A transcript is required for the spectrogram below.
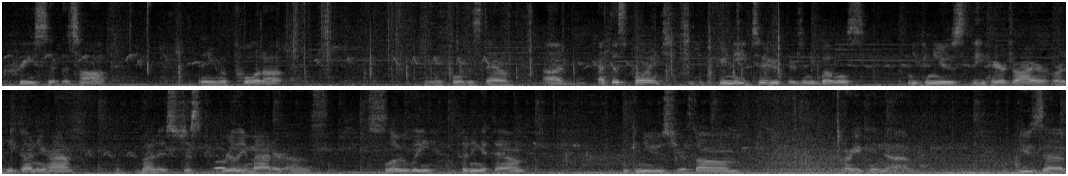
crease at the top. Then you're gonna pull it up. You're gonna pull this down. Uh, at this point, if you need to, if there's any bubbles, you can use the hair dryer or the heat gun you have, but it's just really a matter of slowly putting it down. You can use your thumb, or you can um, use a,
